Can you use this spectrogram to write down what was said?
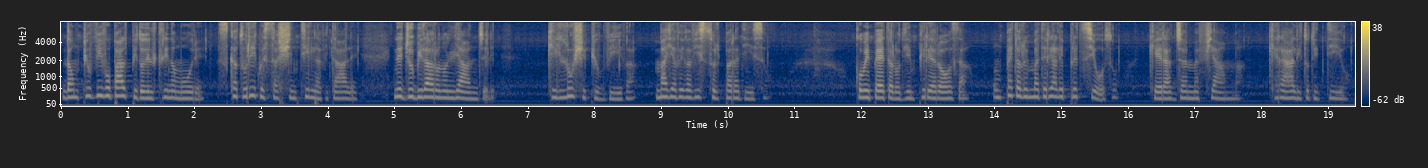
da un più vivo palpito del trino amore scaturì questa scintilla vitale, ne giubilarono gli angeli, che in luce più viva mai aveva visto il paradiso. Come petalo di empirea rosa, un petalo immateriale e prezioso, che era gemma e fiamma, che era alito di Dio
